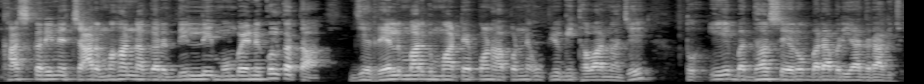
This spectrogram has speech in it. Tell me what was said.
ખાસ કરીને ચાર મહાનગર, દિલ્હી, મુંબઈ અને કોલકાતા, જે રેલ માર્ગ માટે પણ આપણને ઉપયોગી થવાના છે, તો એ બધા શહેરો બરાબર યાદ રાખજો.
